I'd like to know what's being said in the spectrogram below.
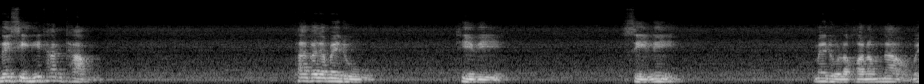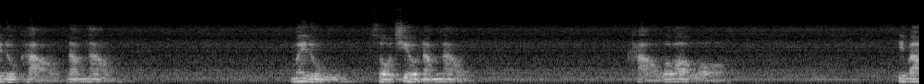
ในสิ่งที่ท่านทำท่านก็จะไม่ดูทีวี ซีรีส์ไม่ดูละครน้ำเน่า ไม่ดูข่าวน้ำเน่า ไม่ดูโซเชียลน้ำเน่า ข่าวว่าบ้าบอที่บ้า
